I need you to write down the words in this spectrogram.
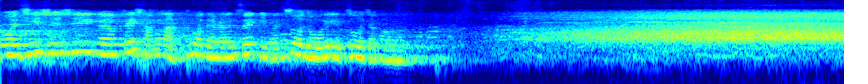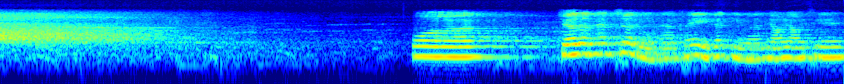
我其实是一个非常懒惰的人，所以你们坐着我也坐着好了。觉得在这里呢，可以跟你们聊聊天，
